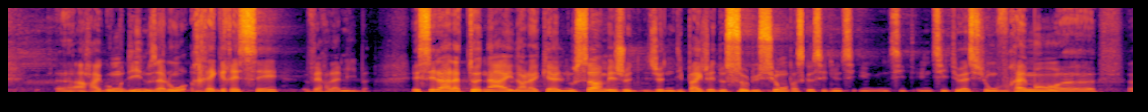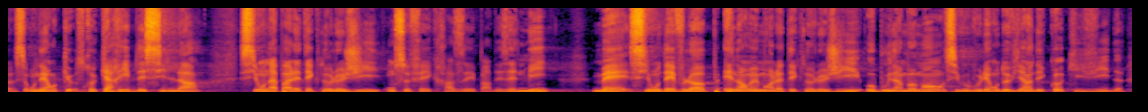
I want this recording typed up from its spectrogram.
euh, Aragon dit nous allons régresser vers l'amibe. Et c'est là la tenaille dans laquelle nous sommes. Et je, ne dis pas que j'ai de solution, parce que c'est une, situation vraiment. Euh, euh, on est entre Caraïbes et Silla. Si on n'a pas les technologies, on se fait écraser par des ennemis. Mais si on développe énormément la technologie, au bout d'un moment, si vous voulez, on devient des coquilles vides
